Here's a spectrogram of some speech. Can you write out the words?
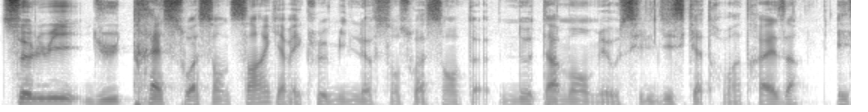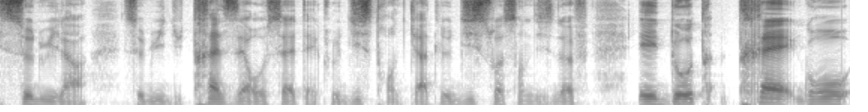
Celui du 1365 avec le 1960 notamment, mais aussi le 1093 et celui-là, celui du 1307 avec le 1034, le 1079 et d'autres très gros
